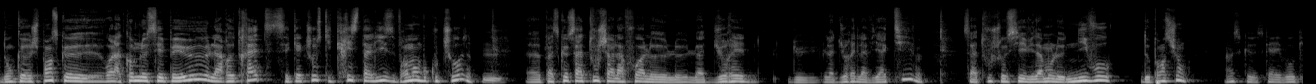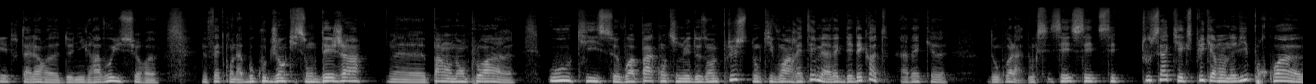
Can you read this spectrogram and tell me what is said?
Donc euh, je pense que, voilà, comme le CPE, la retraite, c'est quelque chose qui cristallise vraiment beaucoup de choses, hmm. euh, parce que ça touche à la fois la, durée du, la durée de la vie active, ça touche aussi évidemment le niveau de pension. Hein, ce qu'a ce évoqué tout à l'heure euh, Denis Gravouille sur le fait qu'on a beaucoup de gens qui sont déjà euh, pas en emploi ou qui se voient pas continuer deux ans de plus, donc ils vont arrêter, mais avec des décotes. Avec, donc voilà, donc c'est tout ça qui explique à mon avis pourquoi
